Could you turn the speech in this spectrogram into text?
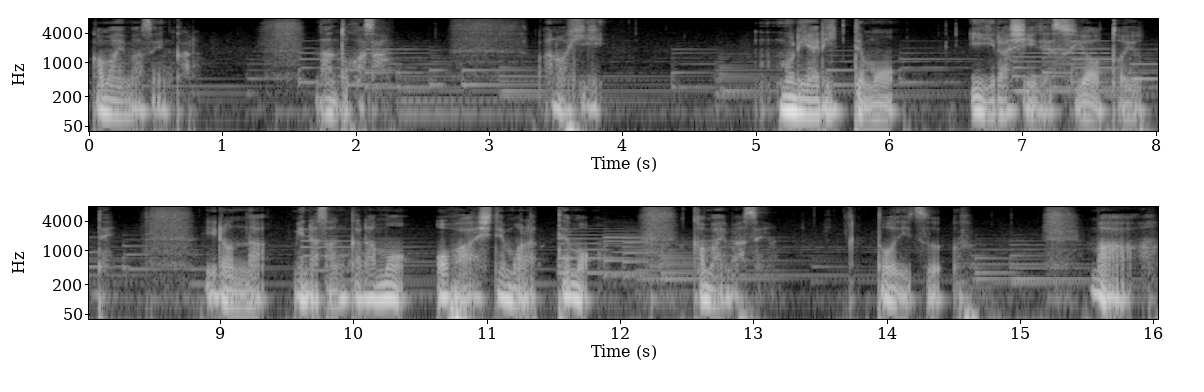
構いませんから。なんとかさん、あの日、無理やり行ってもいいらしいですよと言って、いろんな皆さんからもオファーしてもらっても構いません。当日、まあ、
